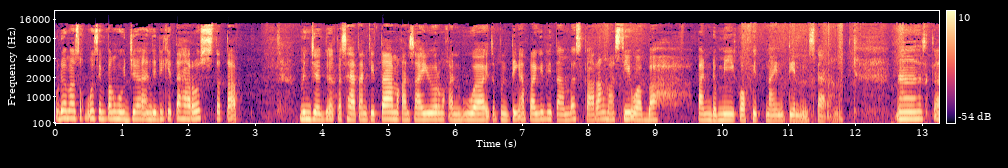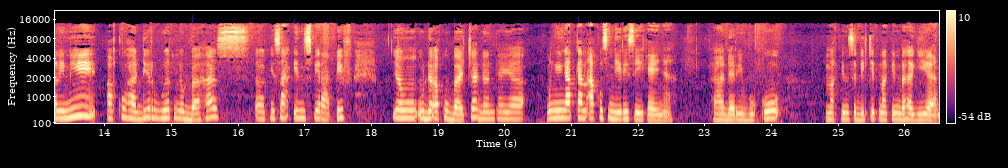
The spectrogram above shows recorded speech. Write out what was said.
udah masuk musim penghujan, jadi kita harus tetap menjaga kesehatan kita, makan sayur, makan buah itu penting. Apalagi ditambah sekarang masih wabah pandemi COVID-19 sekarang. Nah, kali ini aku hadir buat ngebahas uh, kisah inspiratif yang udah aku baca dan kayak mengingatkan aku sendiri sih kayaknya. Uh, dari buku Makin Sedikit Makin Bahagia.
